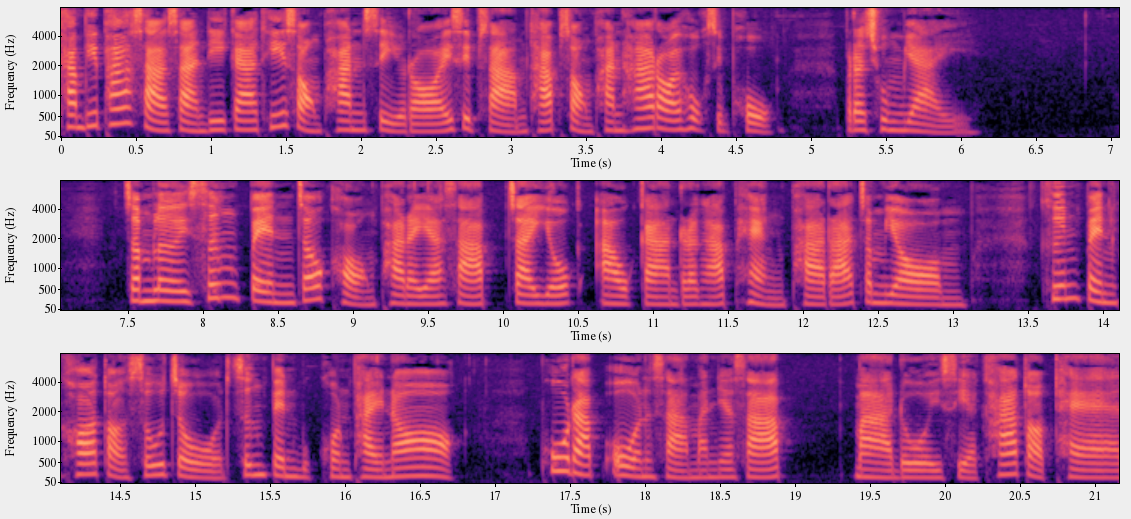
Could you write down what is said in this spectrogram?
คำพิพากษาสารดีกาที่ 2413ทับ2566 ประชุมใหญ่ จำเลยซึ่งเป็นเจ้าของภารยทรัพย์จะยกเอาการระงับแห่งภาระจำยอม ขึ้นเป็นข้อต่อสู้โจทย์ซึ่งเป็นบุคคลภายนอก ผู้รับโอนสามัญทรัพย์ มาโดยเสียค่าตอบแทน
